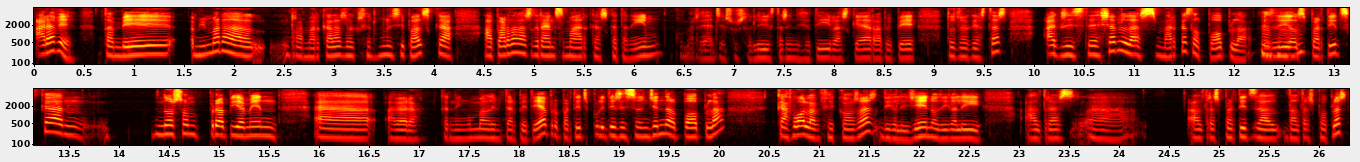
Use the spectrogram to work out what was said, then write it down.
Ara bé, també a mi m'agrada remarcar les eleccions municipals que, a part de les grans marques que tenim, Convergència, Socialistes, Iniciativa, Esquerra, PP, totes aquestes, existeixen les marques del poble. És a dir, els partits que no són pròpiament, eh, a veure, que ningú malinterpreti, eh, però partits polítics que són gent del poble que volen fer coses, digue-li gent o digue-li altres, eh, altres partits d'altres pobles,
